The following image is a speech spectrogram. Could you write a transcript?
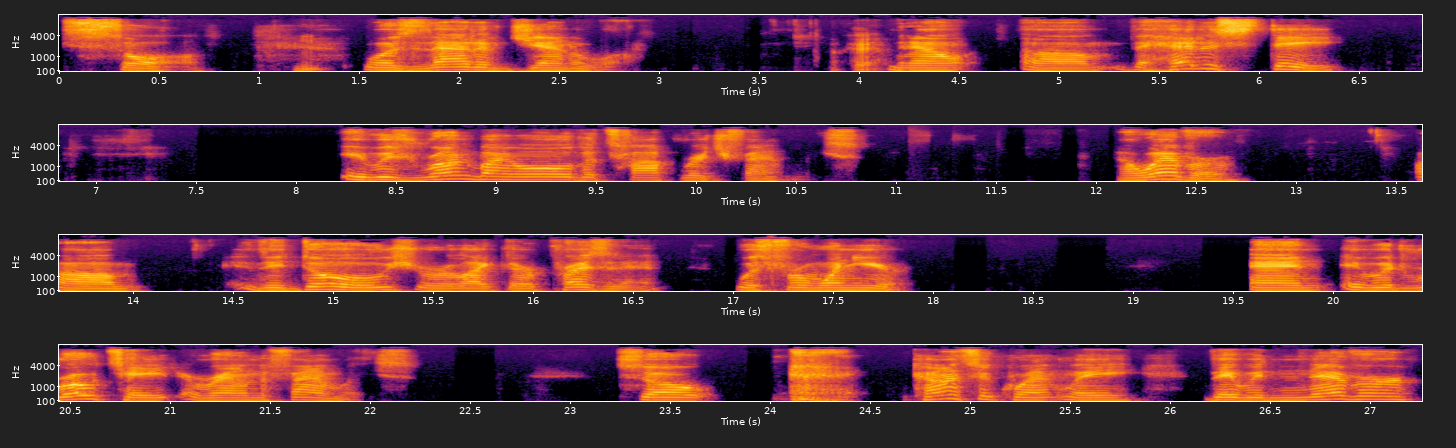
saw hmm. was that of Genoa. Okay. Now, um, the head of state, it was run by all the top rich families. However, um, the Doge, or like their president, was for one year. And it would rotate around the families. So consequently, they would never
